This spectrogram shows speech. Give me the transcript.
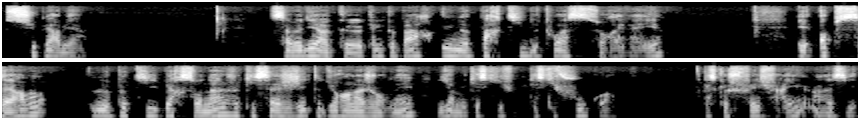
super bien. Ça veut dire que quelque part, une partie de toi se réveille et observe le petit personnage qui s'agite durant la journée, dire mais qu'est-ce qu'il qu'est-ce qu'il fout quoi? Qu'est-ce que je fais? Je fais rien. Si,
